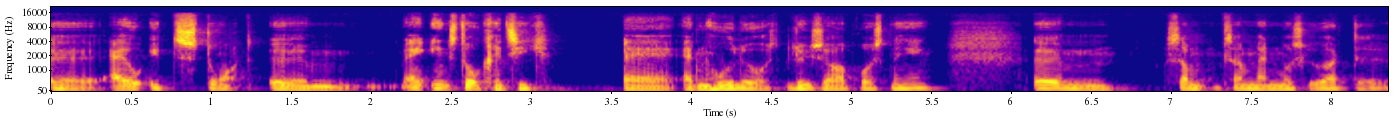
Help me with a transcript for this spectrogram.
øh, er jo et stort, øh, en stor kritik af, af den hovedløse oprustning, ikke? Øhm, som, som man måske godt øh,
